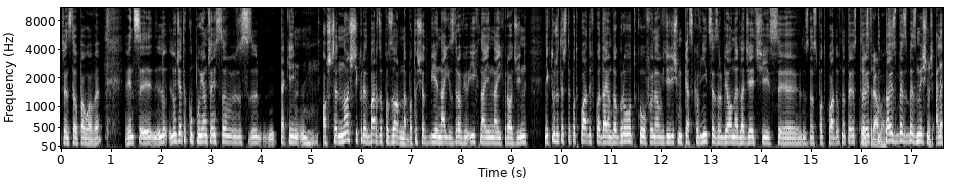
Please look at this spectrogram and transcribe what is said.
często opałowe. Więc lu- ludzie to kupują często takiej mm, oszczędności, która jest bardzo pozorna, bo to się odbije na ich zdrowiu, ich, na, na ich rodzin. Niektórzy też te podkłady wkładają do ogródków. No, widzieliśmy piaskownice zrobione dla dzieci z, y, no, z podkładów. No, to jest, To jest to, dramat. to jest bez, bezmyślność. Ale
